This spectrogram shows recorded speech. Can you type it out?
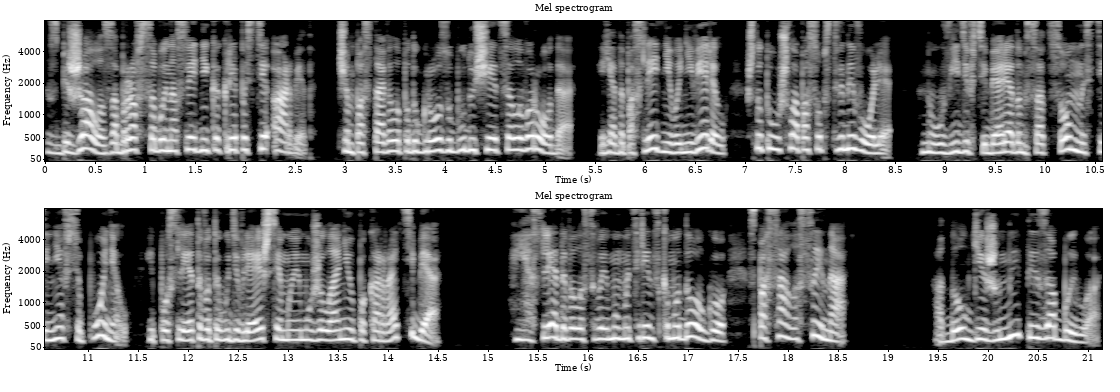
Сбежала, забрав с собой наследника крепости Арвид, чем поставила под угрозу будущее целого рода. Я до последнего не верил, что ты ушла по собственной воле. Но увидев тебя рядом с отцом на стене, все понял. И после этого ты удивляешься моему желанию покарать тебя. Я следовала своему материнскому долгу, спасала сына. А долги жены ты забыла.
